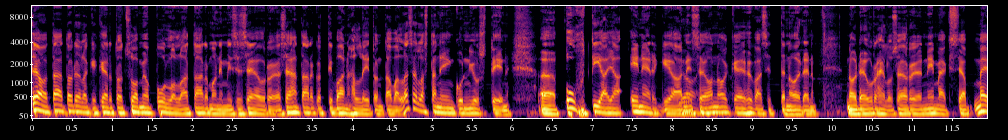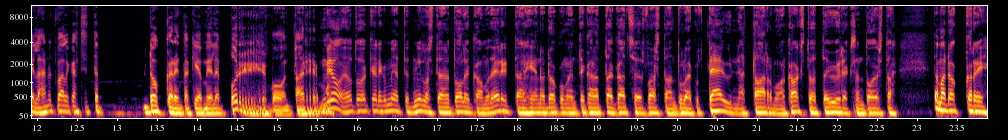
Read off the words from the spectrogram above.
Joo, tämä todellakin kertoo, että Suomi on pullollaan Tarmo-nimisiä seuroja. Sehän tarkoitti vanhan liiton tavalla sellaista niin kuin justiin ö, puhtia ja energiaa, niin se on oikein hyvä sitten noiden, noiden urheiluseurojen nimeksi. Ja meillähän nyt välkähti sitten Dokkarin takia mieleen Porvoon Tarmo. Joo, joutuu oikein niin miettimään, että millaista tämä nyt olikaan, mutta erittäin hieno dokumentti. Kannattaa katsoa, jos vastaan tulee kuin täynnä tarmoa. 2019 tämä dokkari,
